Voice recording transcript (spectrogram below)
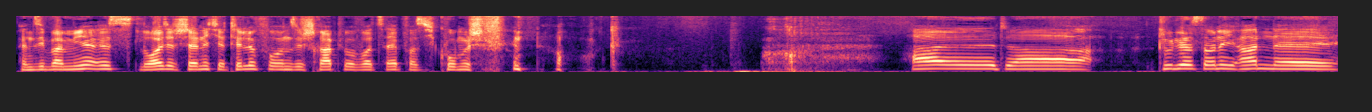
Wenn sie bei mir ist, läutet ständig ihr Telefon, sie schreibt über WhatsApp, was ich komisch finde. Oh Alter, tu dir das doch nicht an, ey.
